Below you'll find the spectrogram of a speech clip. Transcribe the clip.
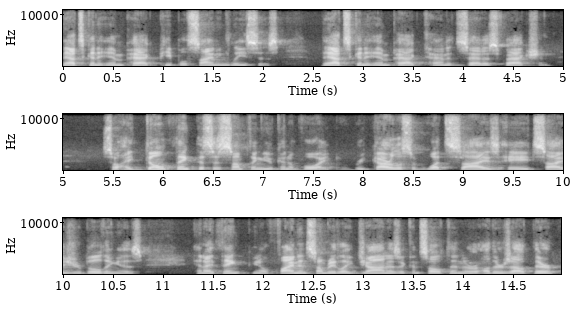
That's going to impact people signing leases. That's going to impact tenant satisfaction so I don't think this is something you can avoid, regardless of what size, age, size your building is. And I think you know finding somebody like John as a consultant or others out there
